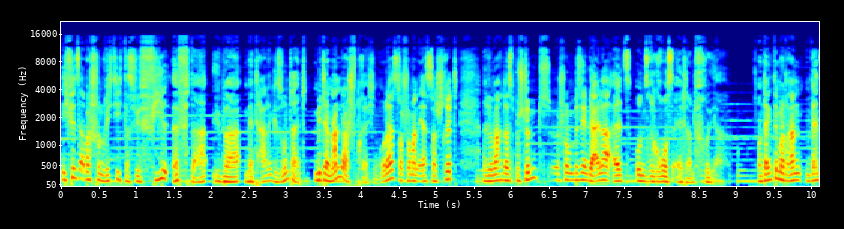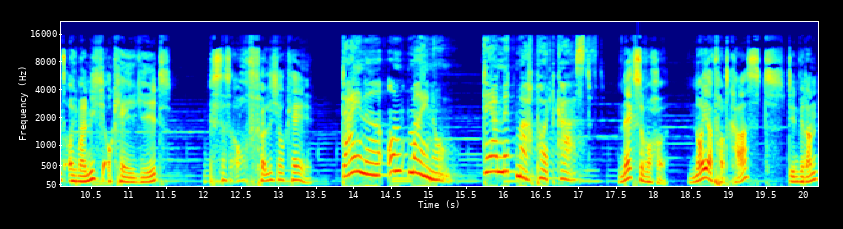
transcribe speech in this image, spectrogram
Ich finde es aber schon wichtig, dass wir viel öfter über mentale Gesundheit miteinander sprechen, oder? Ist doch schon mal ein erster Schritt. Also wir machen das bestimmt schon ein bisschen geiler als unsere Großeltern früher. Und denkt immer dran, wenn es euch mal nicht okay geht, ist das auch völlig okay. Deine und Meinung. Der Mitmach-Podcast. Nächste Woche neuer Podcast, den wir dann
